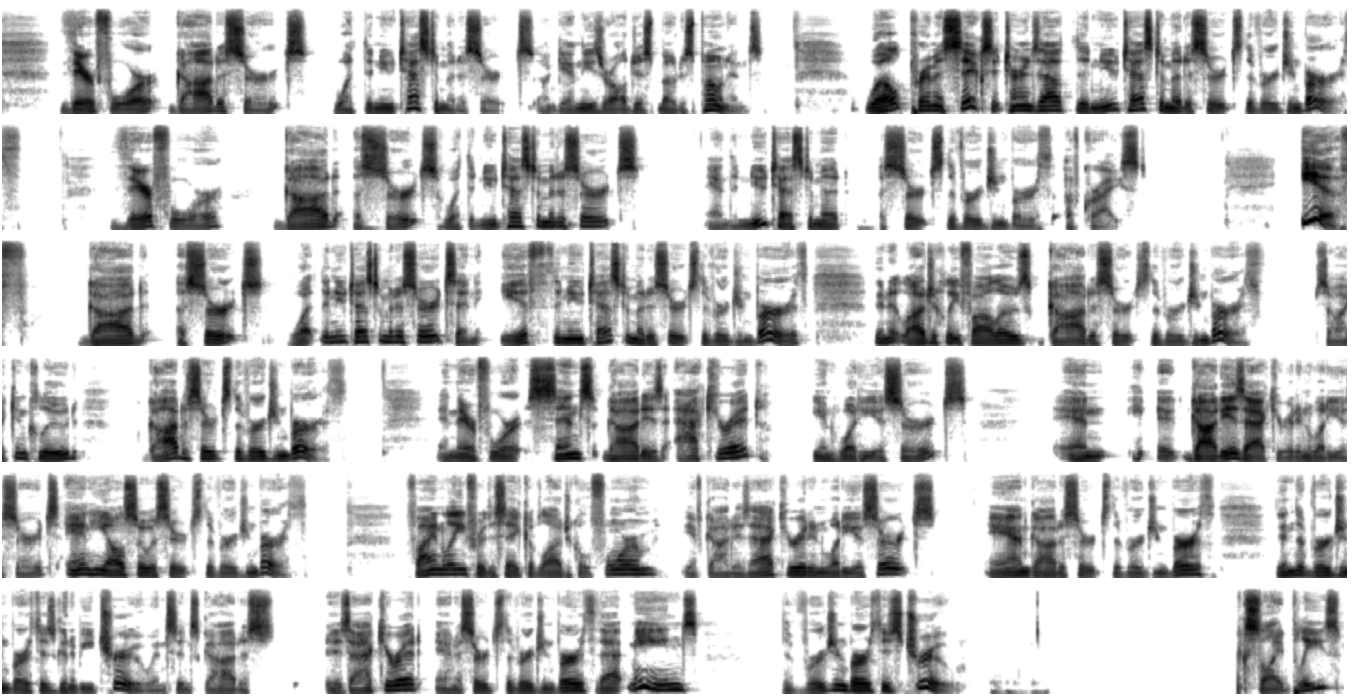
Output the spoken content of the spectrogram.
therefore, God asserts what the New Testament asserts. Again, these are all just modus ponens. Well, premise six, it turns out the New Testament asserts the virgin birth. Therefore, God asserts what the New Testament asserts, and the New Testament asserts the virgin birth of Christ. If God asserts what the New Testament asserts, and if the New Testament asserts the virgin birth, then it logically follows God asserts the virgin birth. So I conclude God asserts the virgin birth. And therefore, since God is accurate in what he asserts, and he, uh, God is accurate in what he asserts, and he also asserts the virgin birth. Finally, for the sake of logical form, if God is accurate in what he asserts, and God asserts the virgin birth, then the virgin birth is going to be true. And since God is, is accurate and asserts the virgin birth, that means the virgin birth is true. Next slide, please.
